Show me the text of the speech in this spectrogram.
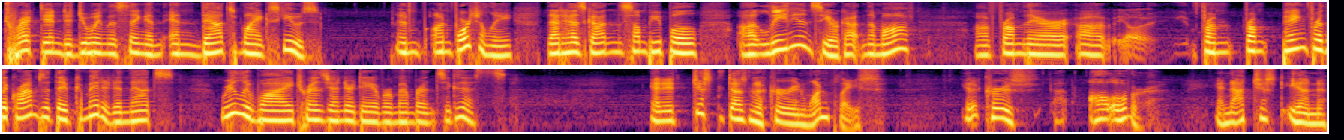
tricked into doing this thing and and that's my excuse." And unfortunately, that has gotten some people uh, leniency or gotten them off uh, from their uh, from from paying for the crimes that they've committed, and that's really why Transgender Day of Remembrance exists. And it just doesn't occur in one place, it occurs uh, all over, and not just in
